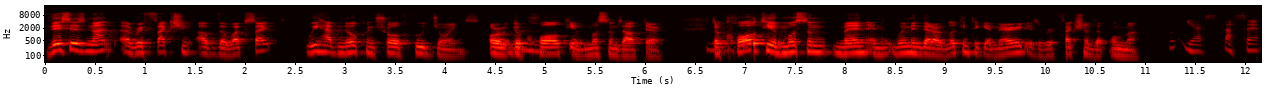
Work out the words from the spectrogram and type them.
this is not a reflection of the website. We have no control of who joins or the Mm. quality of Muslims out there. The quality of Muslim men and women that are looking to get married is a reflection of the ummah. Yes, that's it.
